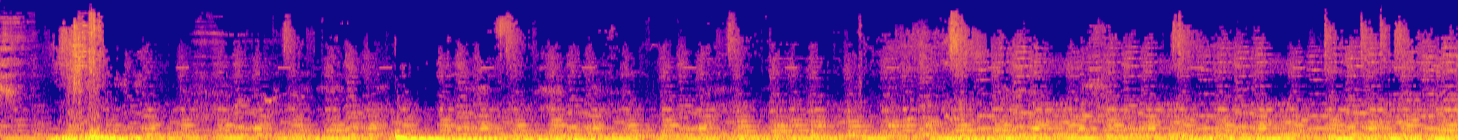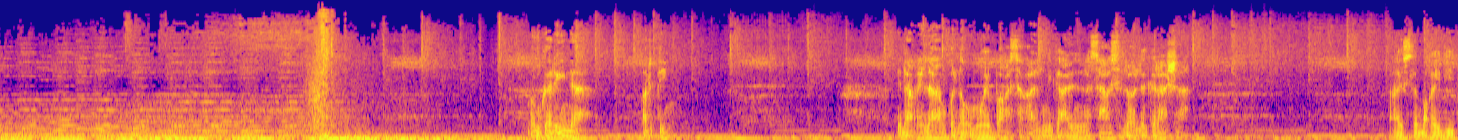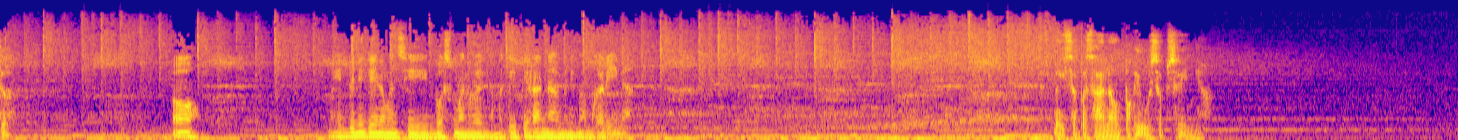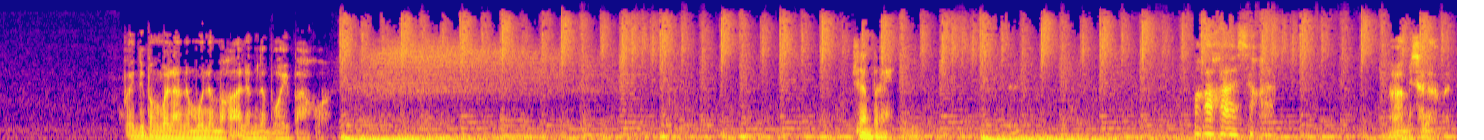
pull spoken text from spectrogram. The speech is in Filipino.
Ma'am Karina, Martin. Kinakailangan ko lang umuwi baka sakaling nigaling na sa si Lola Gracia. Ayos na ba kayo dito? Oo. May binigay naman si Boss Manuel na matitira namin ni Ma'am Karina. May isa pa sana akong pakiusap sa inyo. Pwede bang wala na muna makaalam na buhay pa ako? Siyempre, Makakaasa ka. Maraming salamat.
